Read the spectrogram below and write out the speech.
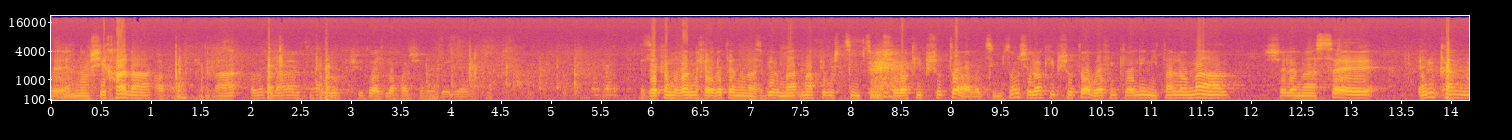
ונמשיך הלאה. למה הם צמצום לא פשוטו אז לא חל שינוי בעניין? וזה כמובן מחייב אותנו להסביר מה, מה פירוש צמצום שלא כפשוטו, אבל צמצום שלא כפשוטו באופן כללי ניתן לומר שלמעשה אין כאן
